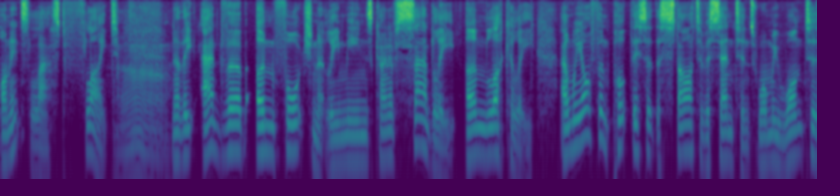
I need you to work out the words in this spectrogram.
on its last flight. Oh. Now, the adverb unfortunately means kind of sadly, unluckily, and we often put this at the start of a sentence when we want to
